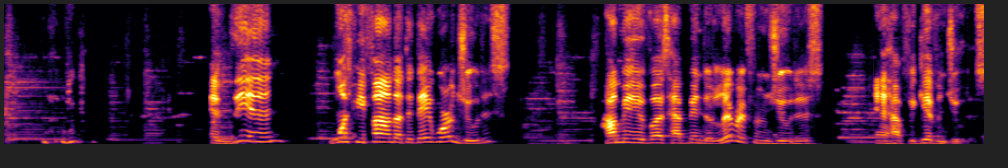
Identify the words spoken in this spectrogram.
and then once we found out that they were Judas, how many of us have been delivered from Judas and have forgiven Judas?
